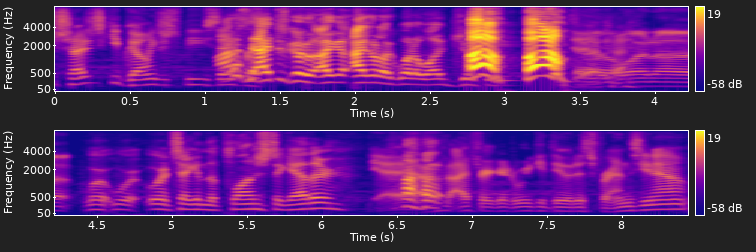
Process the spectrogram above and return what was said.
Should I just keep going just be safe? Honestly, or- I just go to I go, I go to like 101. Just oh, oh! Yeah, Yeah, okay. why not? We're, we're, we're taking the plunge together. yeah, I I figured we could do it as friends, you know.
